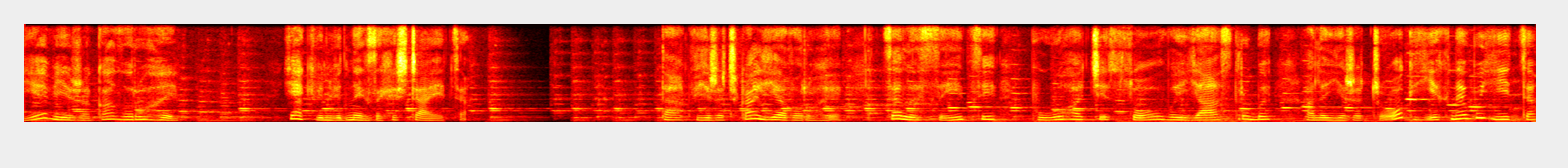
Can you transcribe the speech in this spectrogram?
є в їжака вороги? Як він від них захищається? Так, в їжачка є вороги. Це лисиці, пугачі, сови, яструби, але їжачок їх не боїться.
